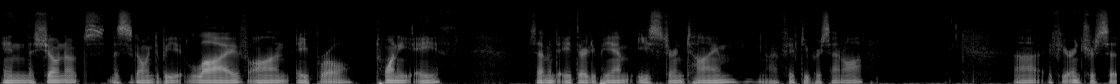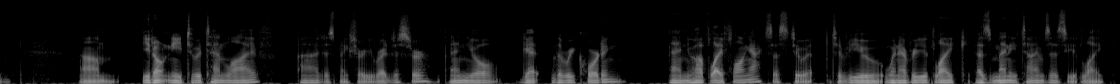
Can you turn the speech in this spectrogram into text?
in the show notes. This is going to be live on April 28th, 7 to 8.30 p.m. Eastern Time, uh, 50% off. Uh, if you're interested, um, you don't need to attend live. Uh, just make sure you register and you'll get the recording and you'll have lifelong access to it to view whenever you'd like, as many times as you'd like.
